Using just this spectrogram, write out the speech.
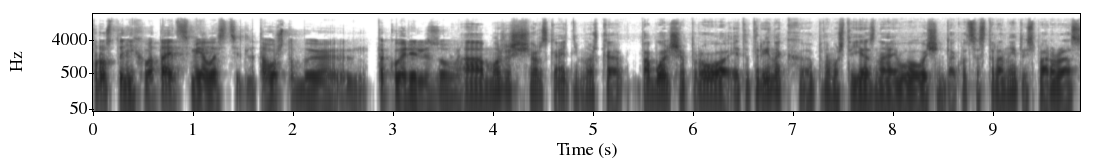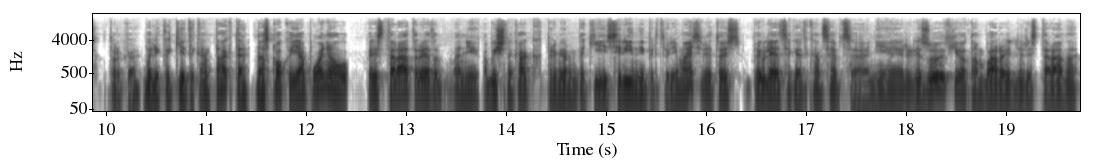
просто не хватает смелости для того, чтобы такое реализовывать. А можешь еще рассказать немножко побольше про этот рынок, потому что я знаю его очень так вот со стороны, то есть пару раз только были какие-то контакты. Насколько я понял, рестораторы это они обычно как примерно такие серийные предприниматели, то есть появляется какая-то концепция, они реализуют ее там бара или ресторана,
